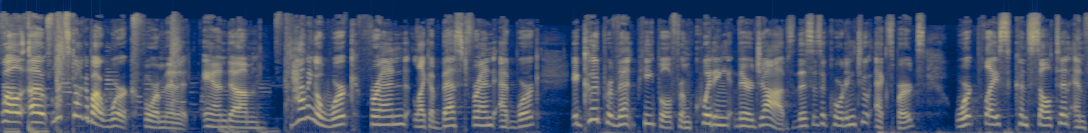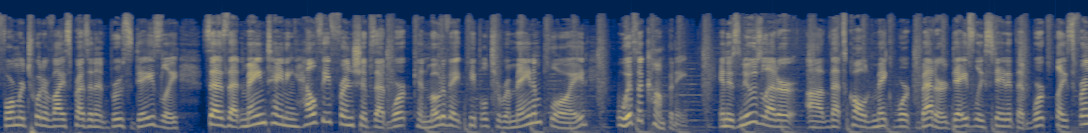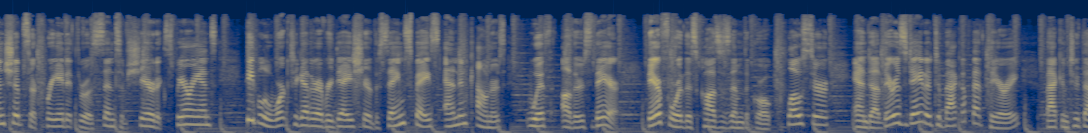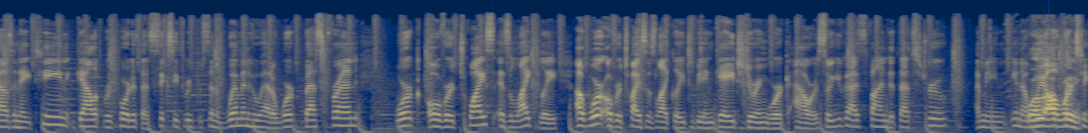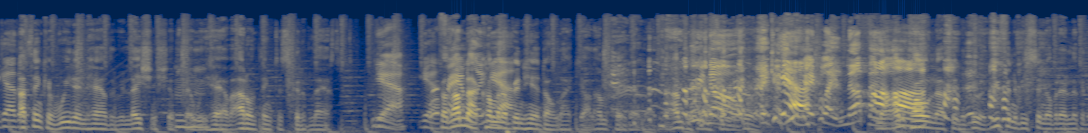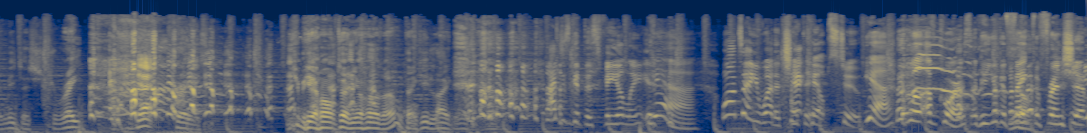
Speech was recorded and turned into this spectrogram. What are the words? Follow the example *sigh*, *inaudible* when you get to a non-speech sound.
Well, uh, let's talk about work for a minute. And um, having a work friend, like a best friend at work, it could prevent people from quitting their jobs. This is according to experts. Workplace consultant and former Twitter vice president Bruce Daisley says that maintaining healthy friendships at work can motivate people to remain employed with a company. In his newsletter uh, that's called Make Work Better, Daisley stated that workplace friendships are created through a sense of shared experience. People who work together every day share the same space and encounters with others there. Therefore, this causes them to grow closer, and uh, there is data to back up that theory. Back in 2018, Gallup reported that 63% of women who had a work best friend work over twice as likely uh, were over twice as likely to be engaged during work hours. So you guys find that that's true? I mean, you know, well, we all I work think, together. I think if we didn't have the relationships that we Mhm. have, I don't think this could have lasted. Yeah, yeah. Because I'm not coming Yeah. up in here and don't like y'all. I'm telling you that right now. I'm *laughs* just We not know. finna do it. Because Yeah. you can't play nothing. No, Uh-uh. I'm cold not finna do it. You finna be sitting over there looking at me just straight *laughs* that crazy. You be at home telling your husband, I don't think he like me. *laughs* I just get this feeling. Yeah. Well, I'll tell you what, a check helps too. Yeah, well, of course. I mean, you can fake Yeah. the friendship.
